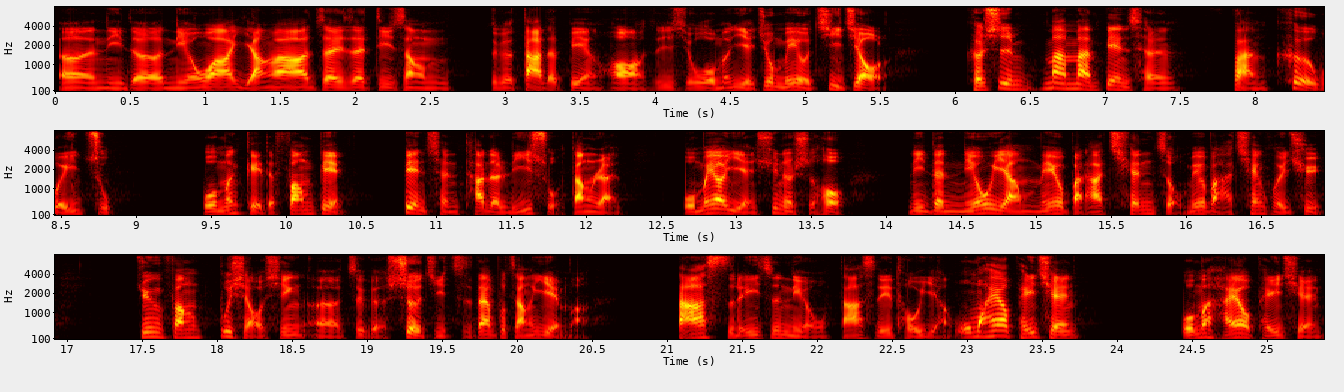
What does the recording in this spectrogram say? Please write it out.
呃，你的牛啊、羊啊在在地上这个大的便哈，这些我们也就没有计较了。可是慢慢变成反客为主，我们给的方便变成他的理所当然。我们要演训的时候。你的牛羊没有把它牵走，没有把它牵回去，军方不小心，呃，这个射击子弹不长眼嘛，打死了一只牛，打死了一头羊，我们还要赔钱，我们还要赔钱，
